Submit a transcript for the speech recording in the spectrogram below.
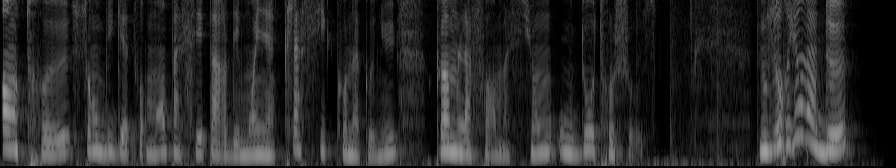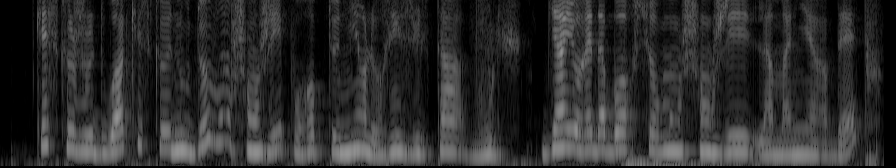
entre eux, sans obligatoirement passer par des moyens classiques qu'on a connus, comme la formation ou d'autres choses. Nous aurions en deux, qu'est-ce que je dois, qu'est-ce que nous devons changer pour obtenir le résultat voulu? Bien, il y aurait d'abord sûrement changé la manière d'être.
